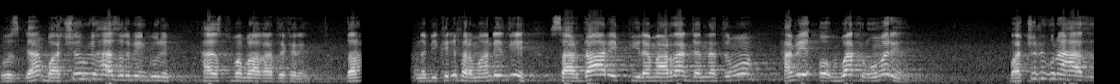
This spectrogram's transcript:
روزگار باچه روی حاضر بینگونه حضرت ما ملاقات کردیم در نبی کری فرمانید که سردار پیرمردان جنت مو همه ابوبکر عمر باچه روی گونه حاضر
